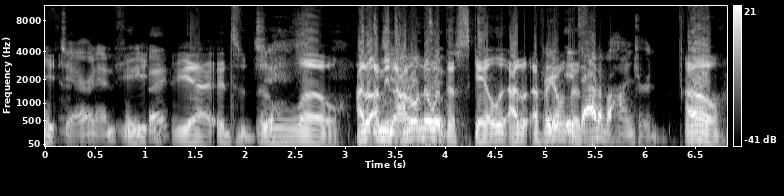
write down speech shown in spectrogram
Ye- Jarren and Felipe? Yeah, it's J- low. I don't. I mean, I don't know what the scale is. I, don't, I forget It- what it's the. out of hundred. Oh,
